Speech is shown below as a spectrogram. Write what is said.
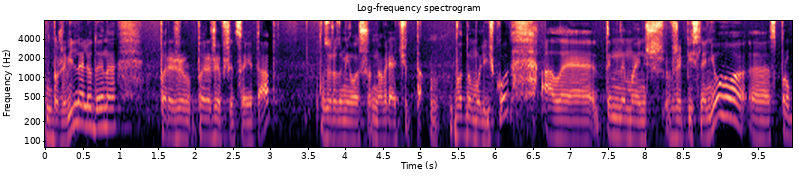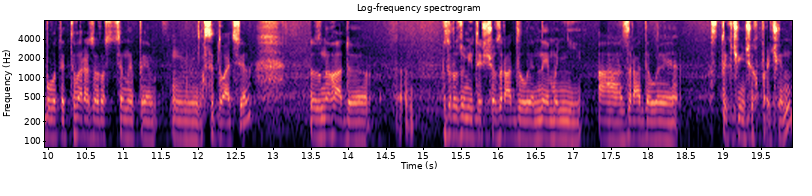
божевільна людина, пережив, переживши цей етап. Зрозуміло, що навряд чи там в одному ліжку, але тим не менш, вже після нього е, спробувати тверезо розцінити м, ситуацію. Нагадую, е, зрозуміти, що зрадили не мені, а зрадили з тих чи інших причин,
